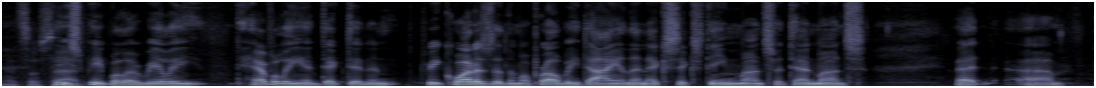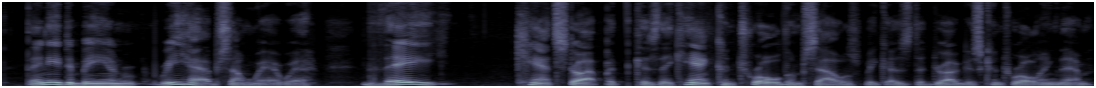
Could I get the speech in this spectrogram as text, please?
That's so sad. These people are really heavily addicted, and three quarters of them will probably die in the next 16 months or 10 months. But um, they need to be in rehab somewhere where they can't stop, but because they can't control themselves because the drug is controlling them.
